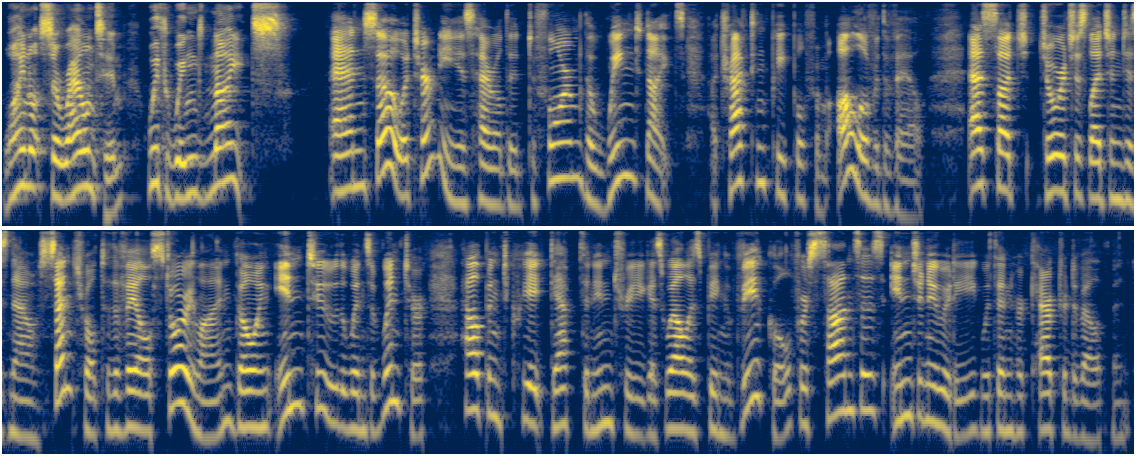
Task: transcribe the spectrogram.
Why not surround him with winged knights? And so a tourney is heralded to form the Winged Knights, attracting people from all over the Vale. As such, George's legend is now central to the Vale storyline going into the Winds of Winter, helping to create depth and intrigue as well as being a vehicle for Sansa's ingenuity within her character development.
